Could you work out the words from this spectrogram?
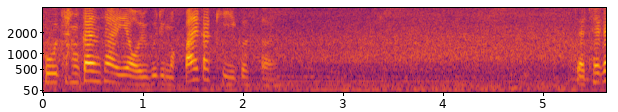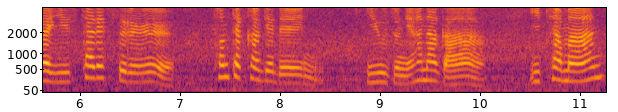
그 잠깐 사이에 얼굴이 막 빨갛게 익었어요. 자, 제가 이 스타렉스를 선택하게 된 이유 중에 하나가 이 차만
